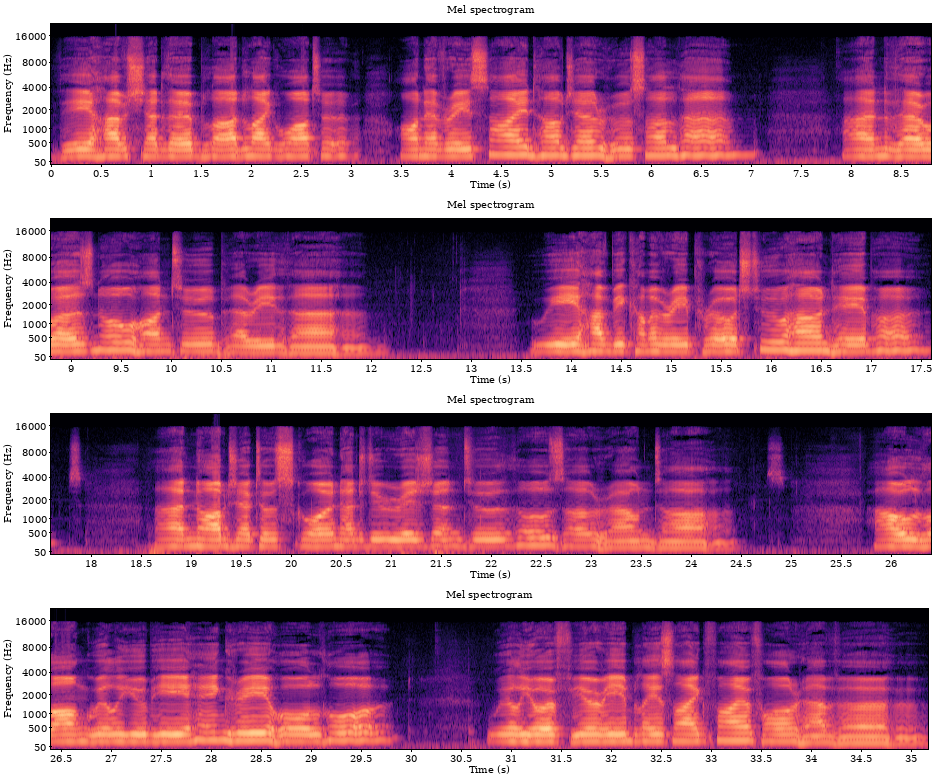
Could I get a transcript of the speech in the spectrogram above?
They have shed their blood like water on every side of Jerusalem, and there was no one to bury them. We have become a reproach to our neighbors an object of scorn and derision to those around us. How long will you be angry, O Lord? Will your fury blaze like fire forever?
